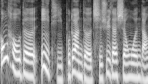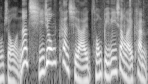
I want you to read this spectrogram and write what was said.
公投的议题不断的持续在升温当中。那其中看起来从比例上来看，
